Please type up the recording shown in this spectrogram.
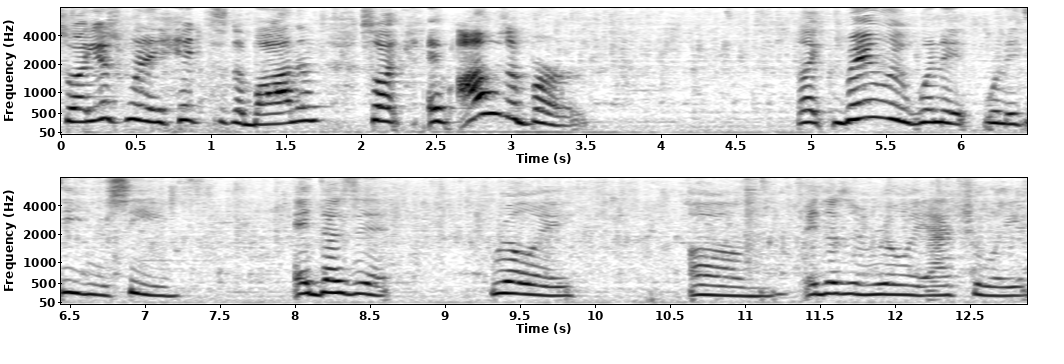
So I guess when it hits the bottom, so like if I was a bird, like mainly when it when it's eating the seeds, it doesn't really, um, it doesn't really actually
